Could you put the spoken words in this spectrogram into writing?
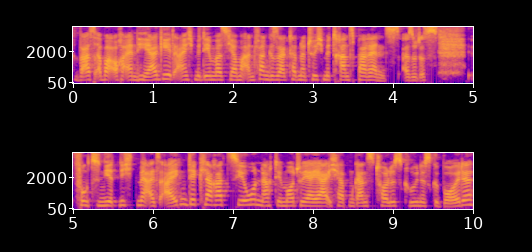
was aber auch einhergeht eigentlich mit dem, was ich am Anfang gesagt habe, natürlich mit Transparenz. Also das funktioniert nicht mehr als Eigendeklaration nach dem Motto, ja, ja, ich habe ein ganz tolles grünes Gebäude,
